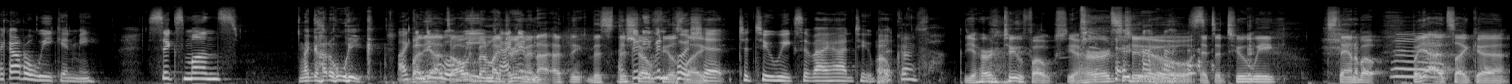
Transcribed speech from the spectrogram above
I got a week in me. Six months. I got a week. I can but yeah, do it's a always week. been my I dream, and I, I think this I this could show even feels push like it to two weeks if I had to. But okay. You heard two, folks. You heard two. it's a two week stand about. But yeah, it's like, uh,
